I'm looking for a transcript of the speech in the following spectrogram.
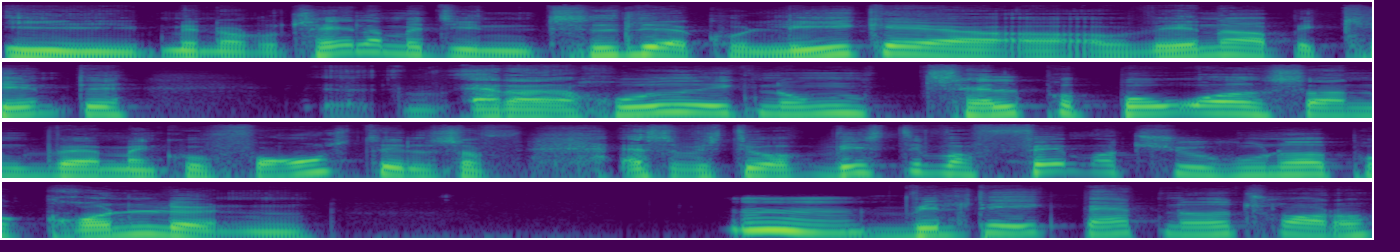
i men når du taler med dine tidligere kollegaer og, og venner og bekendte, er der overhovedet ikke nogen tal på bordet, sådan hvad man kunne forestille sig? Altså hvis det var, hvis det var 2500 på grundlønnen, Mm. ville det ikke batte noget, tror du?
